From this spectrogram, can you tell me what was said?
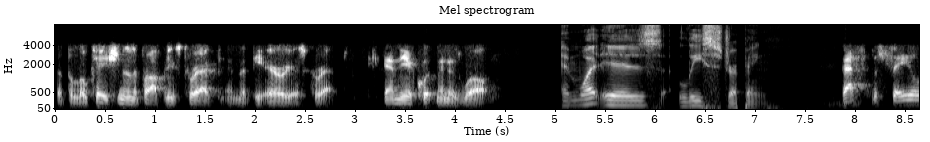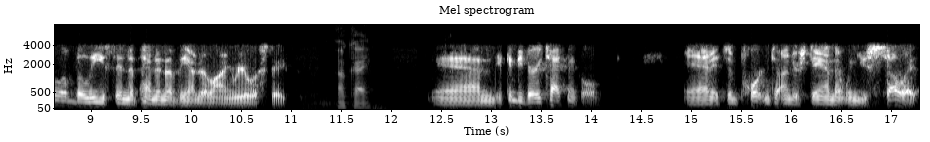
that the location in the property is correct and that the area is correct, and the equipment as well. And what is lease stripping? That's the sale of the lease independent of the underlying real estate. Okay. And it can be very technical. And it's important to understand that when you sell it,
